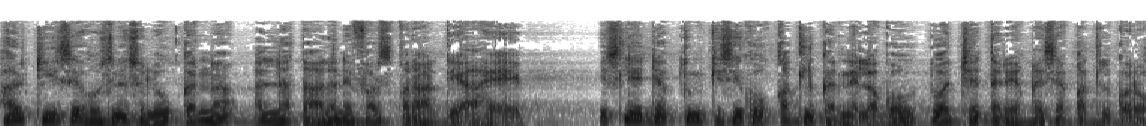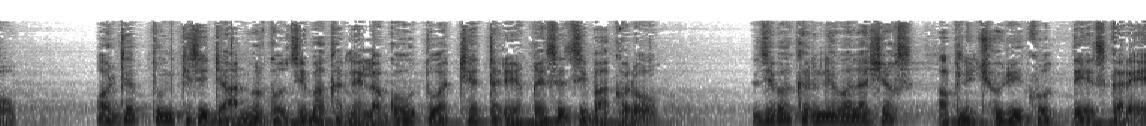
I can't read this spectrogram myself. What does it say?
ہر چیز سے حسن سلوک کرنا اللہ تعالیٰ نے فرض قرار دیا ہے۔ اس لیے جب تم کسی کو قتل کرنے لگو تو اچھے طریقے سے قتل کرو، اور جب تم کسی جانور کو ذبح کرنے لگو تو اچھے طریقے سے ذبح کرو۔ ذبح کرنے والا شخص اپنی چھری کو تیز کرے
